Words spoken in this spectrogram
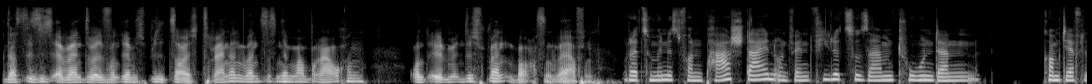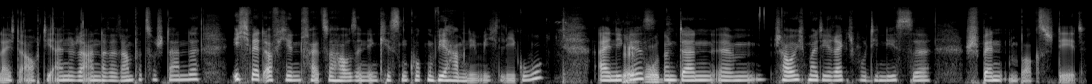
dass sie sich eventuell von ihrem Spielzeug trennen, wenn sie es nicht mehr brauchen und eben in die Spendenboxen werfen. Oder zumindest von ein paar Steinen und wenn viele zusammentun, dann kommt ja vielleicht auch die eine oder andere Rampe zustande. Ich werde auf jeden Fall zu Hause in den Kisten gucken. Wir haben nämlich Lego, einiges. Und dann ähm, schaue ich mal direkt, wo die nächste Spendenbox steht.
